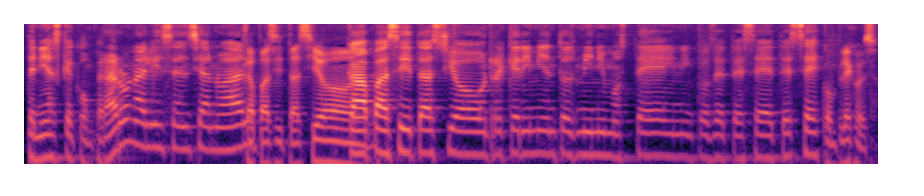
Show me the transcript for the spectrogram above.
tenías que comprar una licencia anual, Capacitación. capacitación, requerimientos mínimos técnicos, etc, etc. Complejo eso.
